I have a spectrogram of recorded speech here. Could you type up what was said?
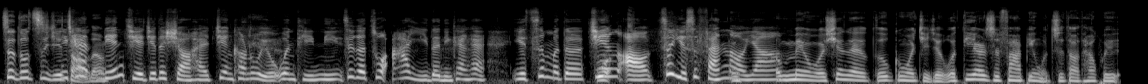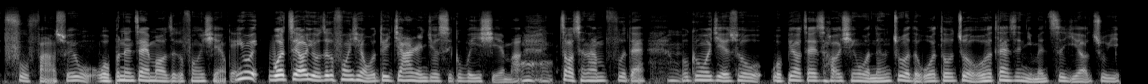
这都自己找的。你看，连姐姐的小孩健康如果有问题，你这个做阿姨的，你看看也这么的煎熬，这也是烦恼呀、呃。没有，我现在都跟我姐姐，我第二次发病，我知道她会复发，所以我我不能再冒这个风险，因为我只要有这个风险，我对家人就是一个威胁嘛，嗯嗯造成他们负担。嗯、我跟我姐姐说，我我不要再操心，我能做的我都做。我说，但是你们自己要注意，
